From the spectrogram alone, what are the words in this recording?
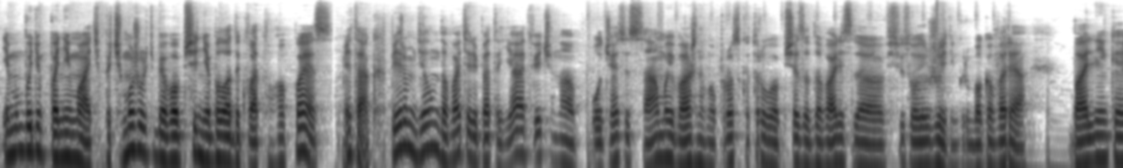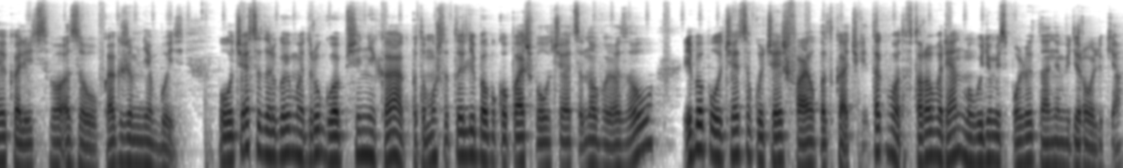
и мы будем понимать, почему же у тебя вообще не было адекватного FPS. Итак, первым делом давайте, ребята, я отвечу на, получается, самый важный вопрос, который вообще задавались за всю свою жизнь, грубо говоря маленькое количество АЗУ. Как же мне быть? Получается, дорогой мой друг, вообще никак, потому что ты либо покупаешь, получается, новый АЗУ, либо, получается, включаешь файл подкачки. Так вот, второй вариант мы будем использовать в данном видеоролике.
